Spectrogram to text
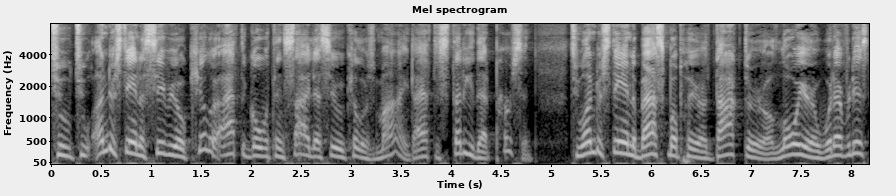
To to understand a serial killer, I have to go within inside that serial killer's mind. I have to study that person. To understand a basketball player, a doctor, a lawyer, whatever it is,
